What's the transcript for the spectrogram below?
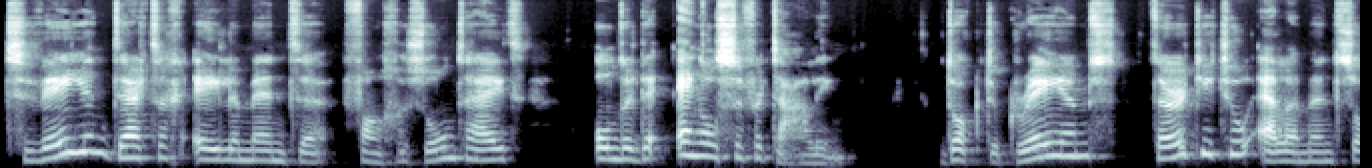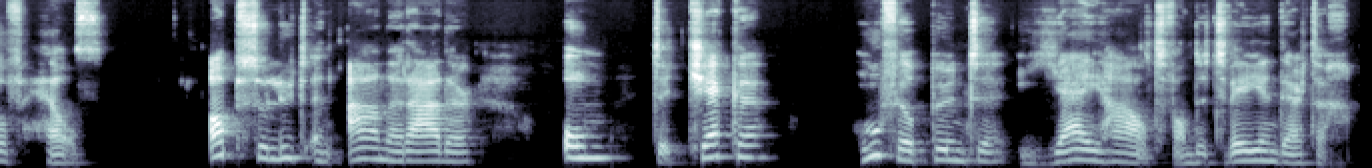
32 elementen van gezondheid onder de Engelse vertaling. Dr. Graham's 32 Elements of Health. Absoluut een aanrader om te checken hoeveel punten jij haalt van de 32.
